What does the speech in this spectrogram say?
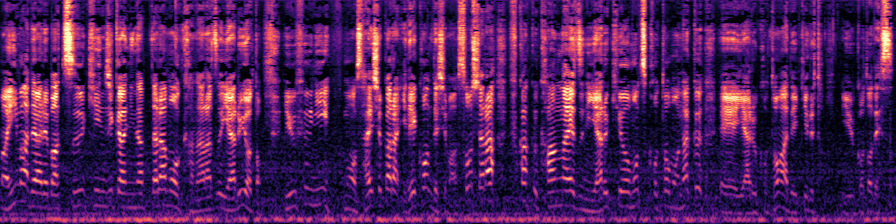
まあ、今であれば通勤時間になったらもう必ずやるよというふうに、もう最初から入れ込んでしまう。そうしたら、深く考えずにやる気を持つこともなく、えー、やることができるということです。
